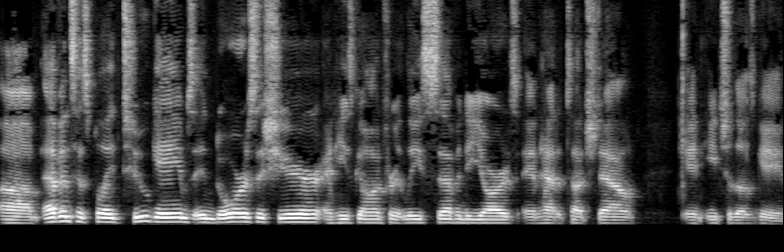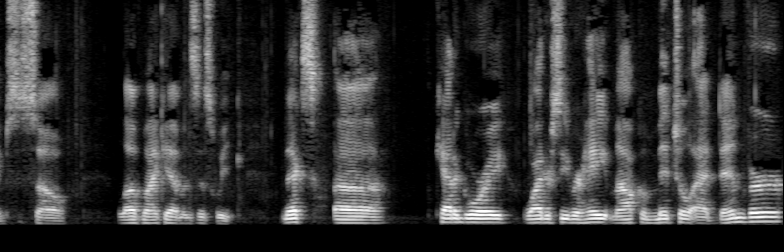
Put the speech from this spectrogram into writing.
Um, Evans has played two games indoors this year, and he's gone for at least 70 yards and had a touchdown in each of those games. So love Mike Evans this week. Next uh, category, wide receiver hate, Malcolm Mitchell at Denver.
